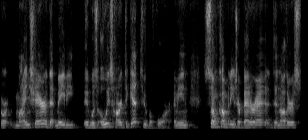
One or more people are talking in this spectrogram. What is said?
or mind share that maybe it was always hard to get to before. I mean, some companies are better at it than others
